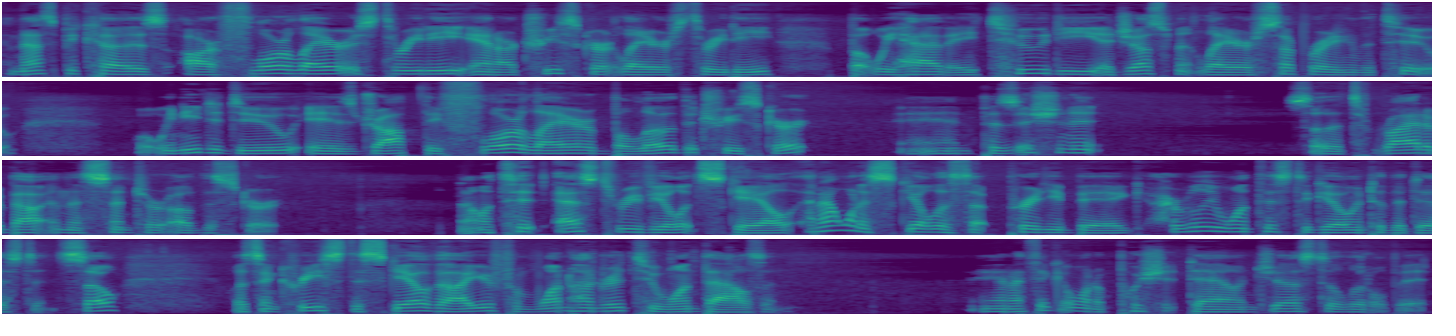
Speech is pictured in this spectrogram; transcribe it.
And that's because our floor layer is 3D and our tree skirt layer is 3D, but we have a 2D adjustment layer separating the two. What we need to do is drop the floor layer below the tree skirt and position it so that's right about in the center of the skirt. Now let's hit S to reveal its scale, and I want to scale this up pretty big. I really want this to go into the distance. So Let's increase the scale value from 100 to 1000. And I think I want to push it down just a little bit.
